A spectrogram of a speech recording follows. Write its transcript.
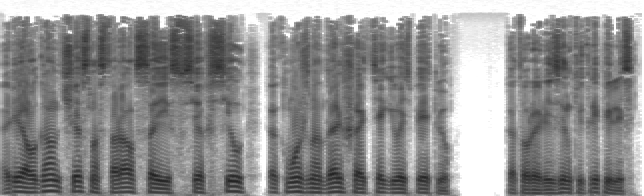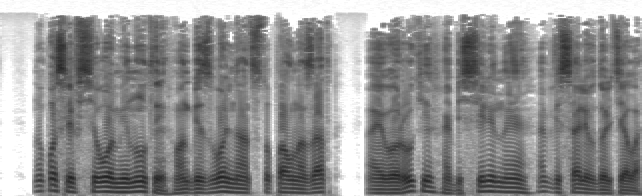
Риалган честно старался из всех сил как можно дальше оттягивать петлю, к которой резинки крепились, но после всего минуты он безвольно отступал назад, а его руки, обессиленные, обвисали вдоль тела.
